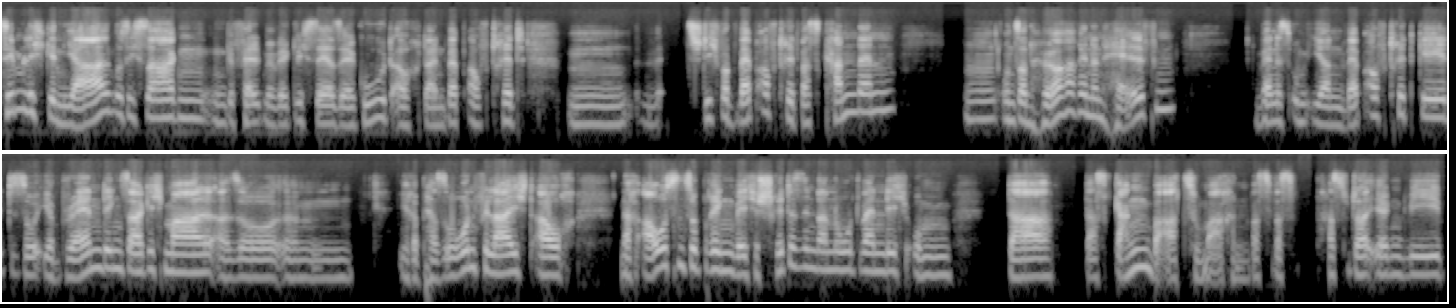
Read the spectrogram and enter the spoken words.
ziemlich genial, muss ich sagen. Gefällt mir wirklich sehr, sehr gut. Auch dein Webauftritt. Hm, Stichwort Webauftritt. Was kann denn hm, unseren Hörerinnen helfen, wenn es um ihren Webauftritt geht, so ihr Branding, sage ich mal, also ähm, ihre Person vielleicht auch nach außen zu bringen? Welche Schritte sind da notwendig, um da das gangbar zu machen? Was, was hast du da irgendwie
